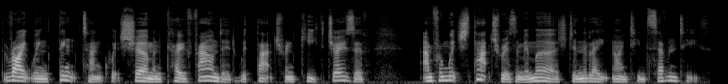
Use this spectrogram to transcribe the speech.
the right wing think tank which Sherman co founded with Thatcher and Keith Joseph, and from which Thatcherism emerged in the late 1970s.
